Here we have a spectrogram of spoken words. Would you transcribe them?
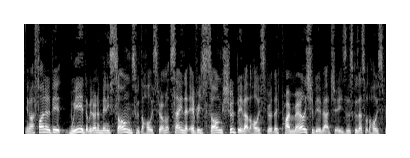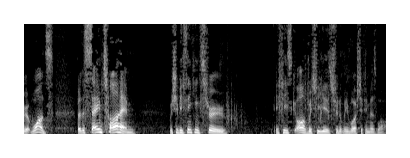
You know, I find it a bit weird that we don't have many songs with the Holy Spirit. I'm not saying that every song should be about the Holy Spirit. They primarily should be about Jesus because that's what the Holy Spirit wants. But at the same time, we should be thinking through if He's God, which He is, shouldn't we worship Him as well?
